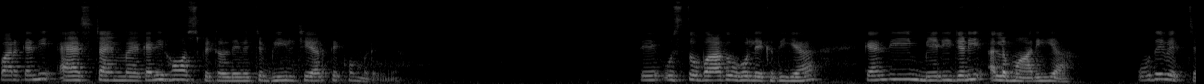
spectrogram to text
ਪਰ ਕਹਿੰਦੀ ਇਸ ਟਾਈਮ ਮੈਂ ਕਹਿੰਦੀ ਹਸਪੀਟਲ ਦੇ ਵਿੱਚ ਵੀਲ ਚੇਅਰ ਤੇ ਘੁੰਮ ਰਹੀ ਆ। ਤੇ ਉਸ ਤੋਂ ਬਾਅਦ ਉਹ ਲਿਖਦੀ ਆ, ਕਹਿੰਦੀ ਮੇਰੀ ਜਿਹੜੀ ਅਲਮਾਰੀ ਆ ਉਹਦੇ ਵਿੱਚ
